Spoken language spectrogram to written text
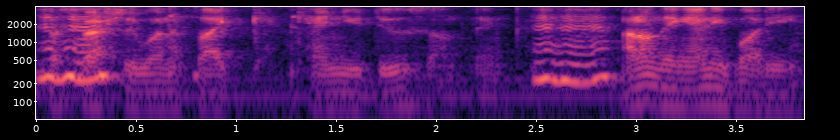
mm-hmm. especially when it's like, "Can you do something?" Mm-hmm. I don't think anybody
